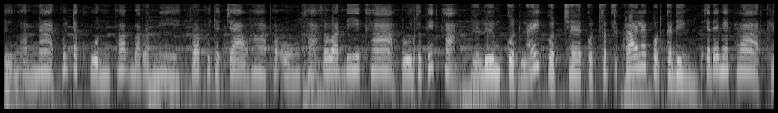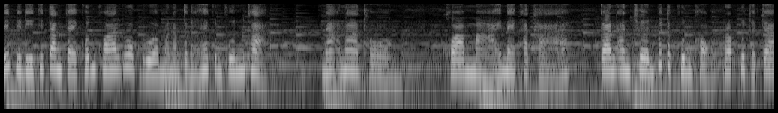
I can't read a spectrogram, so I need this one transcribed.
ถึงอำนาจพุทธคุณพระบารมี พระพุทธเจ้าห้าพระองค์ค่ะ สวัสดีค่ะครูสุพิษค่ะ อย่าลืมกดไลค์กดแชร์กด subscribe และกดกระดิ่ง จะได้ไม่พลาดคลิปดีๆ ที่ตั้งใจค้นคว้ารวบรวมมานำเสนอให้คุณคุณค่ะ ณหน้าทอง ความหมายในคาถา การอัญเชิญพุทธคุณของพระพุทธเจ้า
